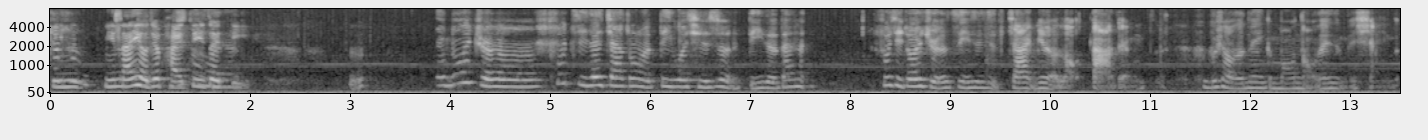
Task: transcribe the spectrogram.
就是你你男友就排第最底。我都会觉得夫妻在家中的地位其实是很低的，但是夫妻就会觉得自己是家里面的老大这样子。我不晓得那个猫脑袋怎么想的。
